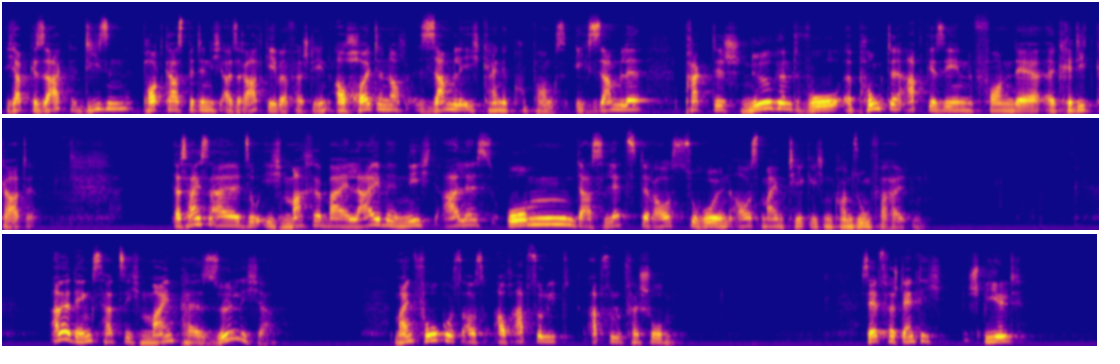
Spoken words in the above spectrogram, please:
ich habe gesagt, diesen Podcast bitte nicht als Ratgeber verstehen. Auch heute noch sammle ich keine Coupons. Ich sammle praktisch nirgendwo äh, Punkte, abgesehen von der äh, Kreditkarte. Das heißt also, ich mache beileibe nicht alles, um das Letzte rauszuholen aus meinem täglichen Konsumverhalten. Allerdings hat sich mein persönlicher, mein Fokus auch absolut, absolut verschoben. Selbstverständlich spielt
